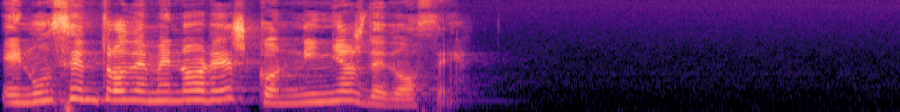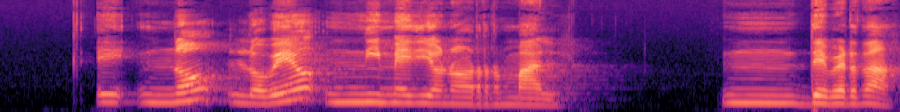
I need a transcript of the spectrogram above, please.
en un centro de menores con niños de 12. Y no lo veo ni medio normal. Mm, de verdad.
